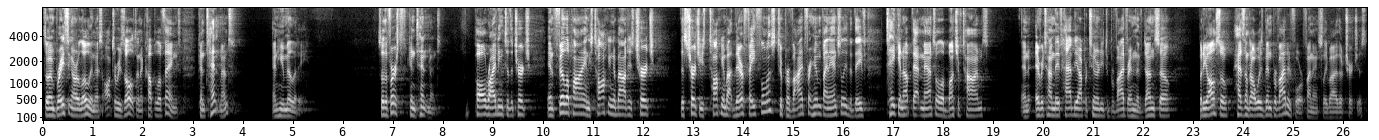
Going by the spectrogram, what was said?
So, embracing our lowliness ought to result in a couple of things contentment and humility. So, the first, contentment. Paul writing to the church in Philippi, and he's talking about his church. This church, he's talking about their faithfulness to provide for him financially, that they've taken up that mantle a bunch of times. And every time they've had the opportunity to provide for him, they've done so. But he also hasn't always been provided for financially by other churches.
